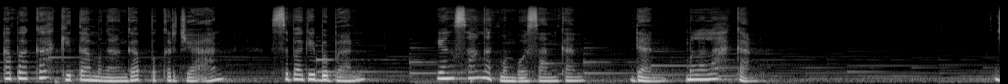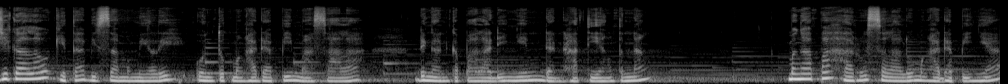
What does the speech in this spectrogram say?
apakah kita menganggap pekerjaan sebagai beban? Yang sangat membosankan dan melelahkan. Jikalau kita bisa memilih untuk menghadapi masalah dengan kepala dingin dan hati yang tenang, mengapa harus selalu menghadapinya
